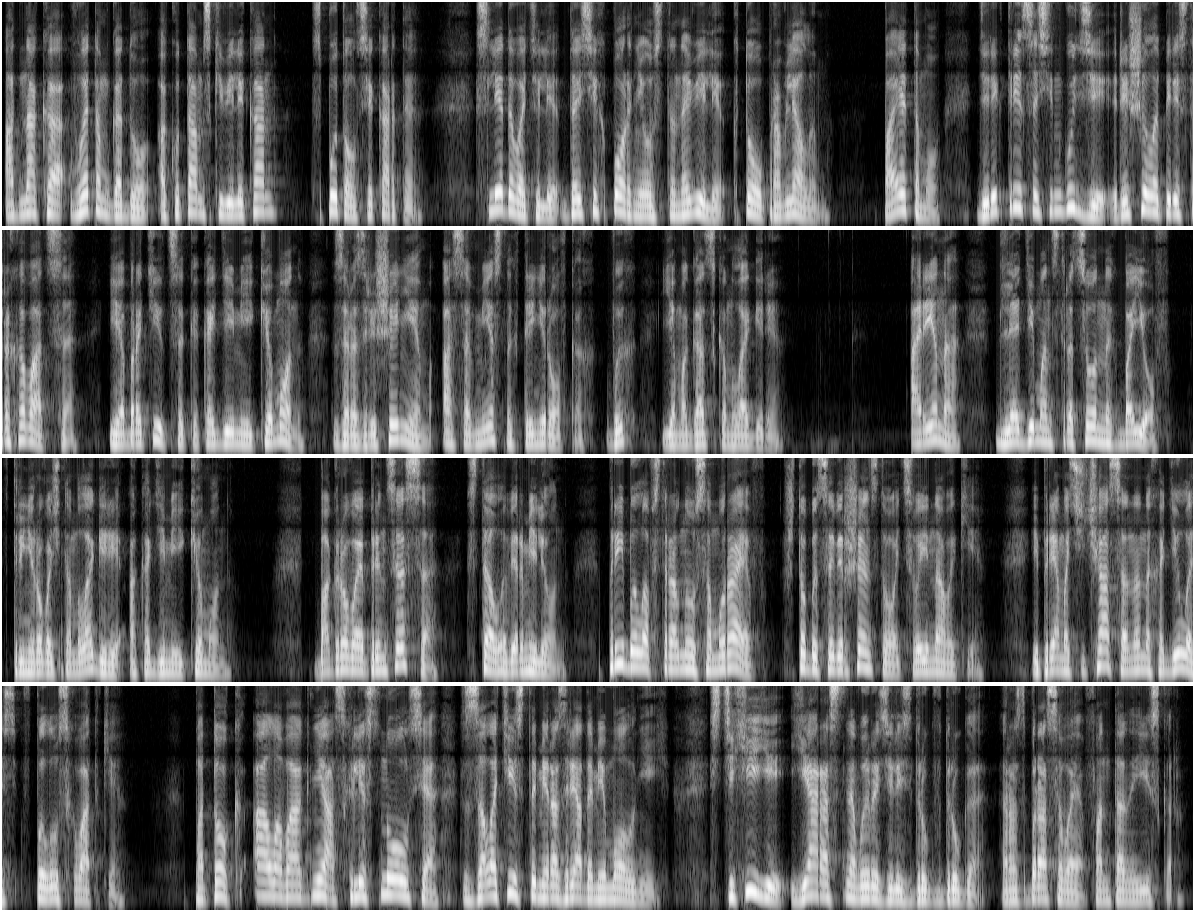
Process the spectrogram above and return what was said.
Однако в этом году Акутамский великан спутал все карты. Следователи до сих пор не установили, кто управлял им. Поэтому директриса Сингудзи решила перестраховаться и обратиться к Академии Кёмон за разрешением о совместных тренировках в их Ямагатском лагере. Арена для демонстрационных боев в тренировочном лагере Академии Кёмон. Багровая принцесса Стелла Вермиллион прибыла в страну самураев, чтобы совершенствовать свои навыки. И прямо сейчас она находилась в пылу схватки. Поток алого огня схлестнулся с золотистыми разрядами молний. Стихии яростно выразились друг в друга, разбрасывая фонтаны искр.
